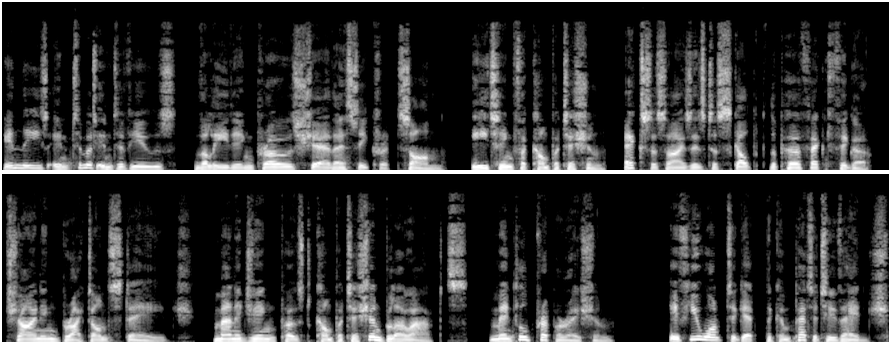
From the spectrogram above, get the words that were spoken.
In these intimate interviews, the leading pros share their secrets on eating for competition, exercises to sculpt the perfect figure, shining bright on stage, managing post-competition blowouts, mental preparation. If you want to get the competitive edge,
